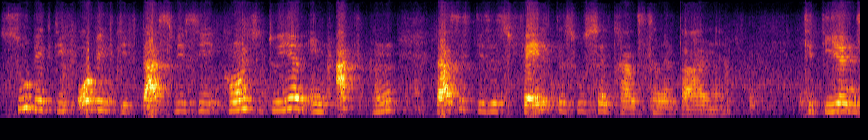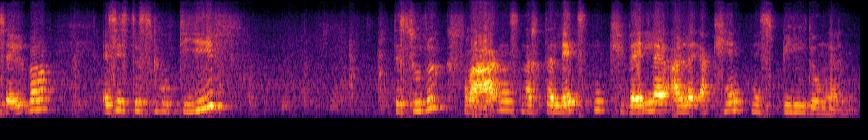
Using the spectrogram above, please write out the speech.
subjektiv, objektiv, dass wir sie konstituieren in Akten, das ist dieses Feld, das Husserl transzendental nennt. Ich zitiere ihn selber. Es ist das Motiv des Rückfragens nach der letzten Quelle aller Erkenntnisbildungen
